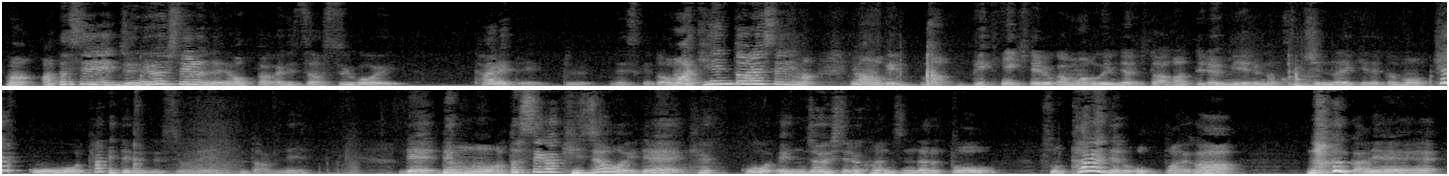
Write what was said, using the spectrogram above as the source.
まあ私授乳してるんだよ。おっぱが実はすごい。垂れてるんですけどまあ筋トレして今今もビ,、まあ、ビキニ着てるから、まあ、上にちょっと上がってるように見えるのかもしれないけれども結構垂れてるんですよね普段ね。ででも私が騎乗位で結構エンジョイしてる感じになるとその垂れてるおっぱいがなんかね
